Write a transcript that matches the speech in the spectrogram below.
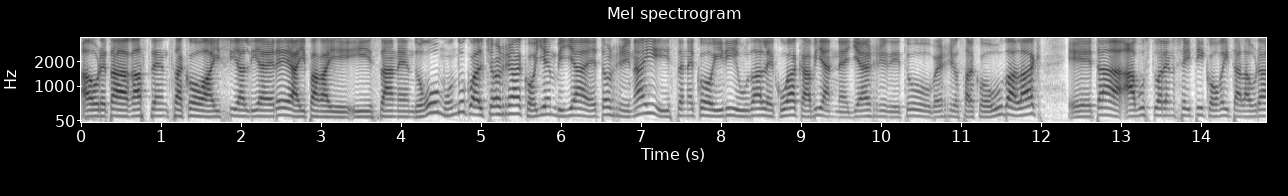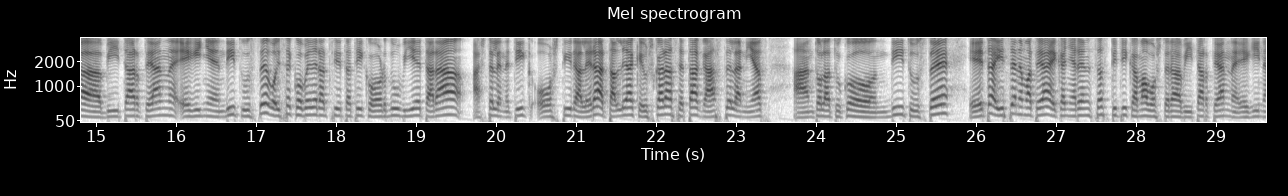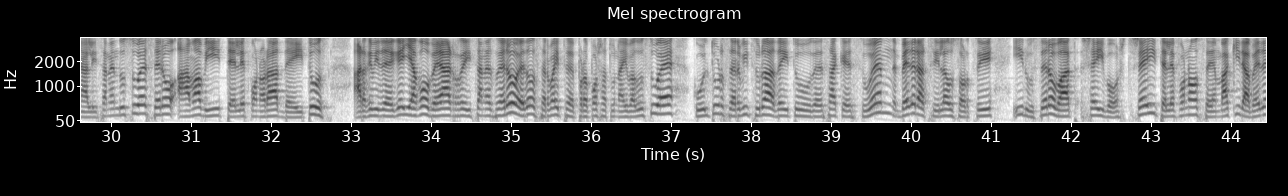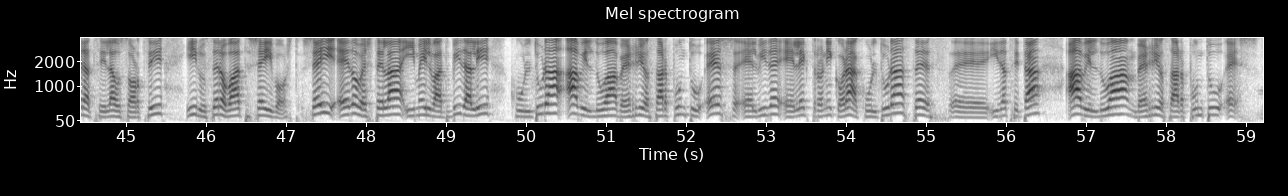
Aur eta gaztentzako aisialdia ere aipagai izanen dugu, munduko altxorrak hoien bila etorri nahi, izeneko hiri udalekuak abian jarri ditu berriozarko udalak, eta abuztuaren seitik hogeita laura bitartean eginen dituzte, goizeko bederatzietatik ordu bietara, astelenetik ostiralera, taldeak euskaraz eta gaztelaniaz antolatuko dituzte eta izen ematea ekainaren zazpitik amabostera bitartean egin izanen duzue 0 amabi telefonora deituz. Argibide gehiago behar izanez gero edo zerbait proposatu nahi baduzue, kultur zerbitzura deitu dezake zuen, bederatzi lau sortzi, iru 0 bat, 6 bost, 6 telefono zenbakira bederatzi lau sortzi, iru 0 bat, 6 bost, 6 edo bestela e-mail bat bidali kultura abildua berriozar.es elbide elektronikora. Kultura zez e, idatzita abildua berriozar.es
